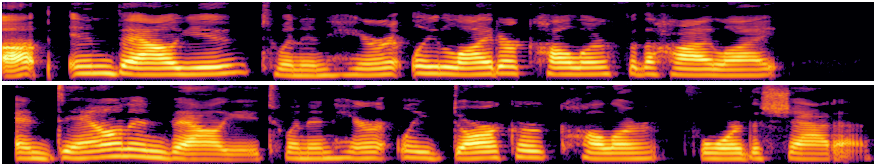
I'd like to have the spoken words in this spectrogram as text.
up in value to an inherently lighter color for the highlight and down in value to an inherently darker color for the shadow.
